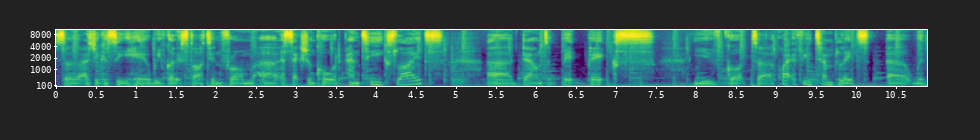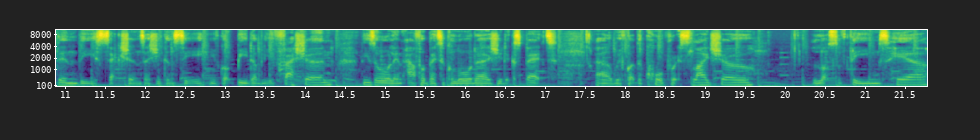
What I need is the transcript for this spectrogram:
So as you can see here, we've got it starting from uh, a section called antique slides uh, down to BitPix, You've got uh, quite a few templates uh, within these sections as you can see. You've got BW Fashion, these are all in alphabetical order as you'd expect. Uh, we've got the corporate slideshow, lots of themes here,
